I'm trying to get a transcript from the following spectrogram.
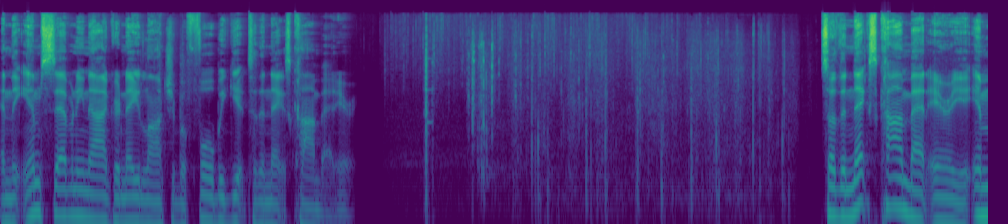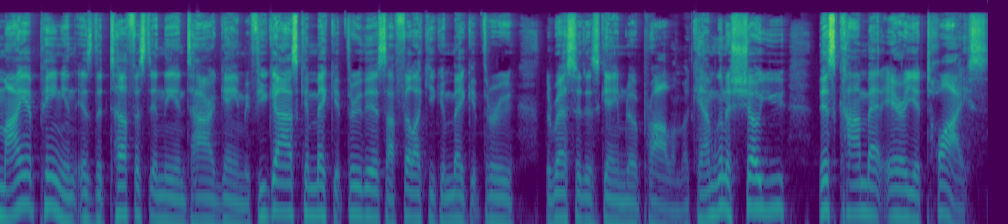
and the M79 grenade launcher before we get to the next combat area. So the next combat area, in my opinion, is the toughest in the entire game. If you guys can make it through this, I feel like you can make it through the rest of this game no problem. Okay, I'm going to show you this combat area twice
